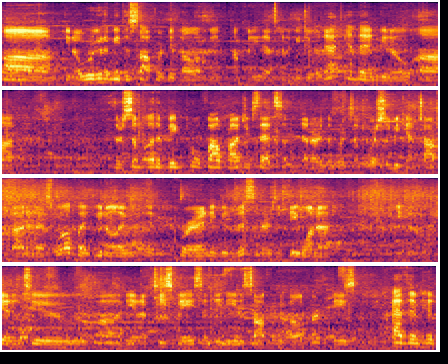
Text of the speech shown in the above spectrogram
um, you know, we're going to be the software development company that's going to be doing that. And then, you know, uh, there's some other big profile projects that's, that are in the works. Unfortunately, we can't talk about it as well. But, you know, if, for any of your listeners, if they want to, you know, get into uh, the NFT space and they need a software developer, please have them hit,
